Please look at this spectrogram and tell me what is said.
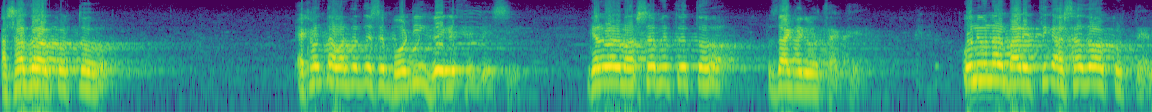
আসা যাওয়া করতো এখন তো আমাদের দেশে বোর্ডিং হয়ে গেছে বেশি। গ্রামের মাস্টার ভিতরে তো জাগিরও থাকে। উনি ওনার বাড়ির থেকে আসা যাওয়া করতেন।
